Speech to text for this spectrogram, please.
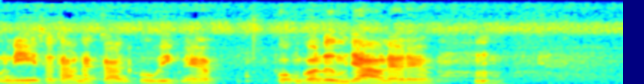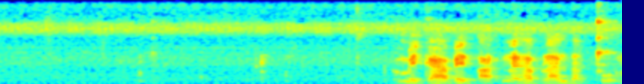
ช่วงนี้สถานการณ์โควิดนะครับ ผมก็เริ่มยาวแล้วนะครับไม่กล้าไปตัดนะครับ ร้านตัดผม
